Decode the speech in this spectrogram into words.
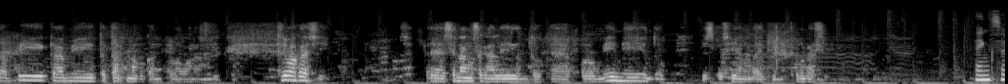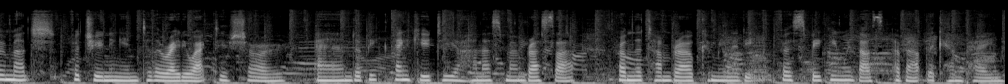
tapi kami tetap melakukan perlawanan itu. Terima kasih. Saya senang sekali untuk eh, forum ini, untuk diskusi yang baik ini. Terima kasih. Thanks so much for tuning in to the Radioactive Show, and a big thank you to Johannes Mambrasar from the Tambrauw community for speaking with us about the campaign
